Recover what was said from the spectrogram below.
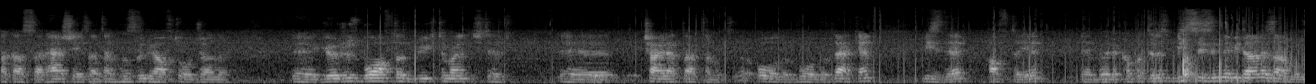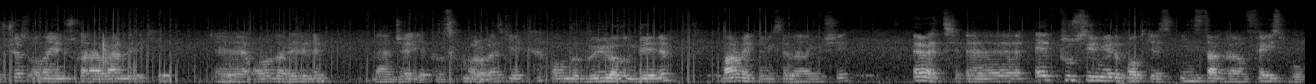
takaslar her şey zaten hızlı bir hafta olacağını e, görürüz. Bu hafta büyük ihtimal işte e, çaylaklar tanıtılır, o olur bu olur derken biz de haftayı e, böyle kapatırız. Biz sizinle bir daha ne zaman buluşacağız ona henüz karar vermedik. E, onu da verelim bence yakın zamanda Evet. ki onu da duyuralım diyelim. Var mı eklemek istediğin herhangi bir şey? Evet, e, @tuz27 podcast, Instagram, Facebook,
